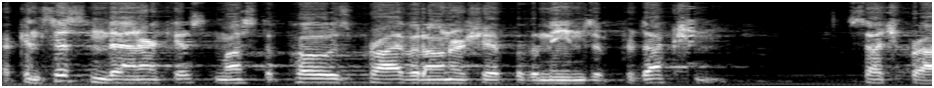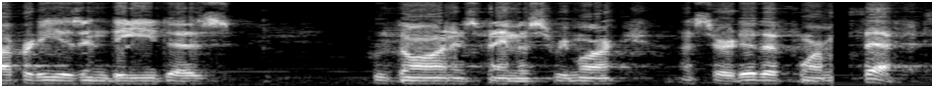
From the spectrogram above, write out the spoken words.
A consistent anarchist must oppose private ownership of the means of production. Such property is indeed, as Proudhon his famous remark asserted, a form of theft.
